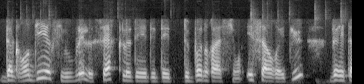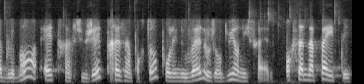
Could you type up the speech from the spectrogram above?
d'agrandir, si vous voulez, le cercle des, de bonnes relations. Et ça aurait dû véritablement être un sujet très important pour les nouvelles aujourd'hui en Israël. Or ça ne l'a pas été,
